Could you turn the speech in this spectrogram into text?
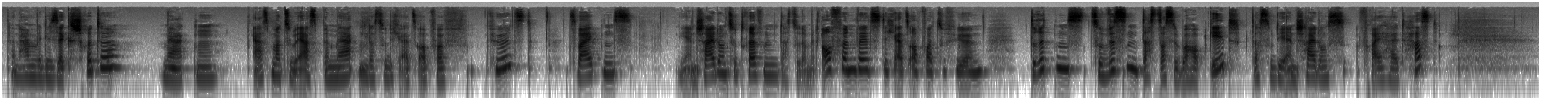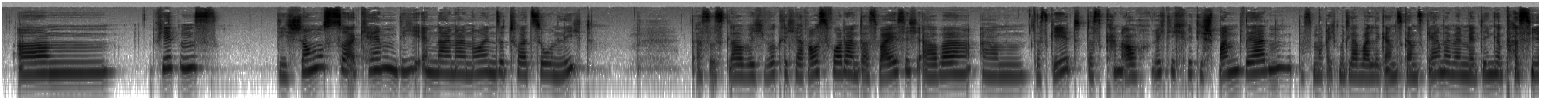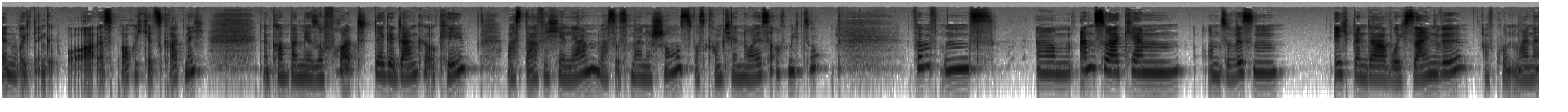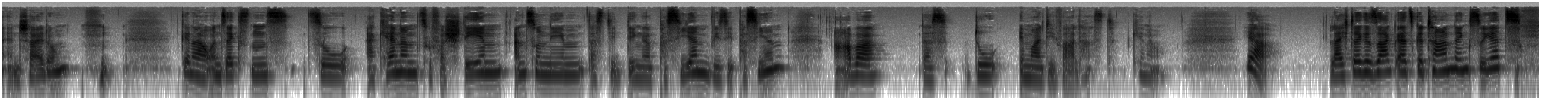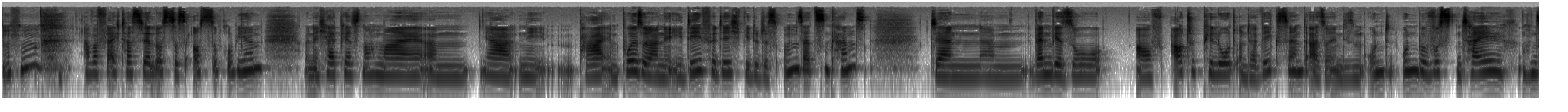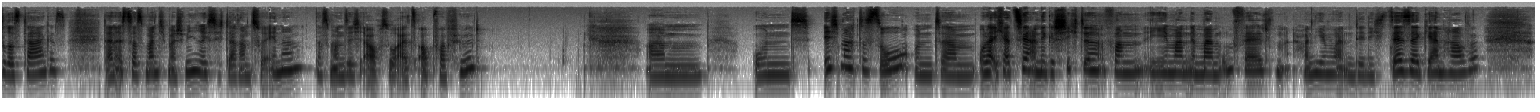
Dann haben wir die sechs Schritte. Merken, erstmal zuerst bemerken, dass du dich als Opfer fühlst. Zweitens, die Entscheidung zu treffen, dass du damit aufhören willst, dich als Opfer zu fühlen. Drittens, zu wissen, dass das überhaupt geht, dass du die Entscheidungsfreiheit hast. Ähm, viertens, die Chance zu erkennen, die in deiner neuen Situation liegt. Das ist, glaube ich, wirklich herausfordernd, das weiß ich, aber ähm, das geht. Das kann auch richtig, richtig spannend werden. Das mache ich mittlerweile ganz, ganz gerne, wenn mir Dinge passieren, wo ich denke, boah, das brauche ich jetzt gerade nicht. Dann kommt bei mir sofort der Gedanke, okay, was darf ich hier lernen? Was ist meine Chance? Was kommt hier Neues auf mich zu? Fünftens, ähm, anzuerkennen und zu wissen, ich bin da, wo ich sein will, aufgrund meiner Entscheidung. genau. Und sechstens, zu erkennen, zu verstehen, anzunehmen, dass die Dinge passieren, wie sie passieren, aber dass du immer die Wahl hast. Genau. Ja, leichter gesagt als getan, denkst du jetzt. aber vielleicht hast du ja Lust, das auszuprobieren. Und ich habe jetzt noch mal ähm, ja ne, ein paar Impulse oder eine Idee für dich, wie du das umsetzen kannst. Denn ähm, wenn wir so auf Autopilot unterwegs sind, also in diesem un unbewussten Teil unseres Tages, dann ist das manchmal schwierig, sich daran zu erinnern, dass man sich auch so als Opfer fühlt. Ähm, und ich mache das so und ähm, oder ich erzähle eine Geschichte von jemandem in meinem Umfeld, von jemandem, den ich sehr, sehr gern habe,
